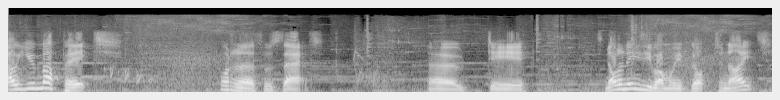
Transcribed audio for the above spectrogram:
Oh, you muppet! What on earth was that? Oh dear. It's not an easy one we've got tonight.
